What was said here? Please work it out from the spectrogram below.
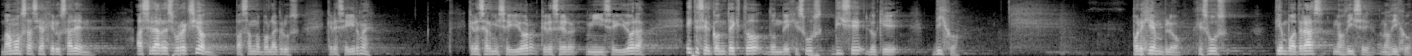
Vamos hacia Jerusalén, hacia la resurrección, pasando por la cruz. ¿Querés seguirme? ¿Querés ser mi seguidor? ¿Querés ser mi seguidora? Este es el contexto donde Jesús dice lo que dijo. Por ejemplo, Jesús tiempo atrás nos dice, nos dijo,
